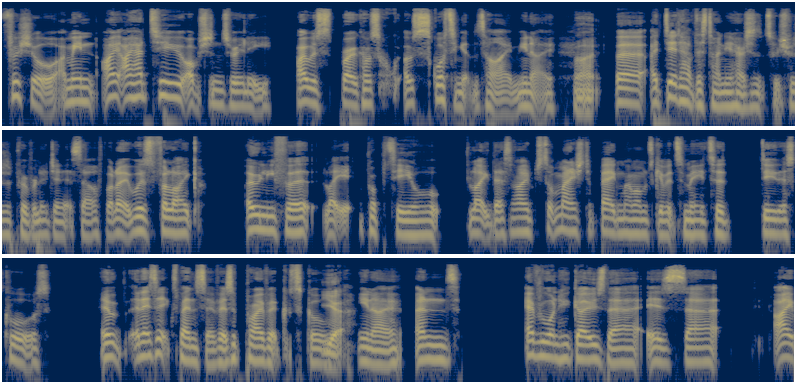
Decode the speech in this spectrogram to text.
for sure. I mean, I I had two options really. I was broke. I was I was squatting at the time, you know. Right. But I did have this tiny inheritance, which was a privilege in itself. But it was for like only for like property or like this, and I sort of managed to beg my mum to give it to me to do this course. And, it- and it's expensive. It's a private school, Yeah. you know, and everyone who goes there is. uh I,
